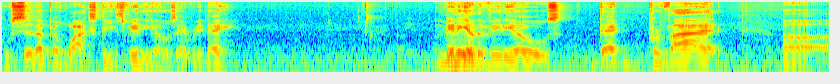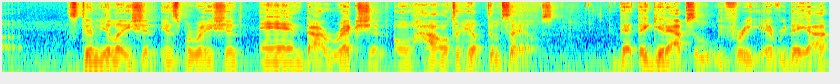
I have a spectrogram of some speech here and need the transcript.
who sit up and watch these videos every day. Many of the videos that provide uh, stimulation, inspiration, and direction on how to help themselves that they get absolutely free every day. I,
